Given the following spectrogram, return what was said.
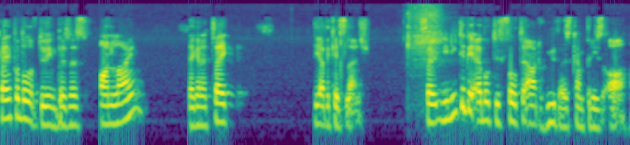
capable of doing business online, they're going to take the other kid's lunch. So you need to be able to filter out who those companies are.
